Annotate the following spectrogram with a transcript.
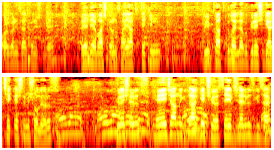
organizasyon içinde. Belediye Başkanımız Hayati Tekin büyük katkılarıyla bu güreşi gerçekleştirmiş oluyoruz. Güreşlerimiz heyecanlı, güzel geçiyor. Seyircilerimiz güzel.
